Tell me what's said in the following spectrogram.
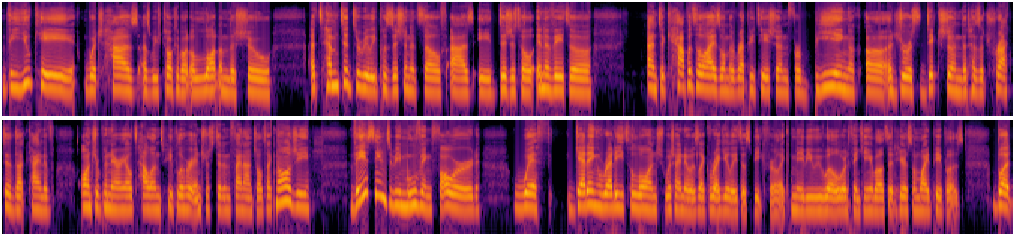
the UK, which has, as we've talked about a lot on the show, attempted to really position itself as a digital innovator and to capitalize on the reputation for being a, a jurisdiction that has attracted that kind of entrepreneurial talent, people who are interested in financial technology, they seem to be moving forward with getting ready to launch, which I know is like regulator speak for like maybe we will, we're thinking about it, here's some white papers. But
